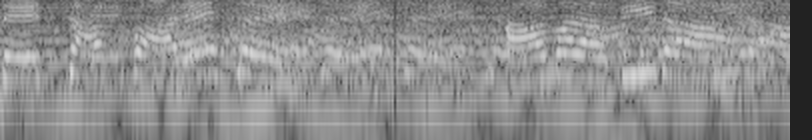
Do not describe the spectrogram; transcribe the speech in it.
desaparece. Ama la vida.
